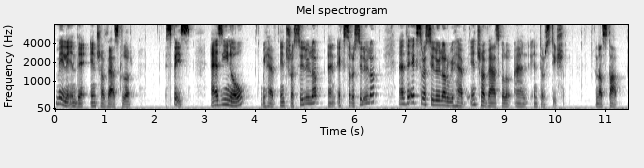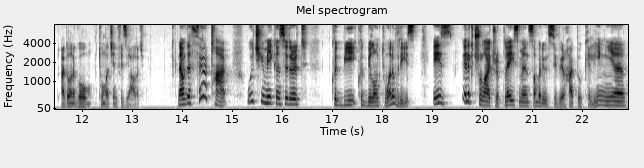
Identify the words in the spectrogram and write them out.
mainly in the intravascular space. As you know, we have intracellular and extracellular, and the extracellular we have intravascular and interstitial and I'll stop. I don't want to go too much in physiology. Now the third type, which you may consider it could be could belong to one of these, is electrolyte replacement, somebody with severe hypokalemia,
